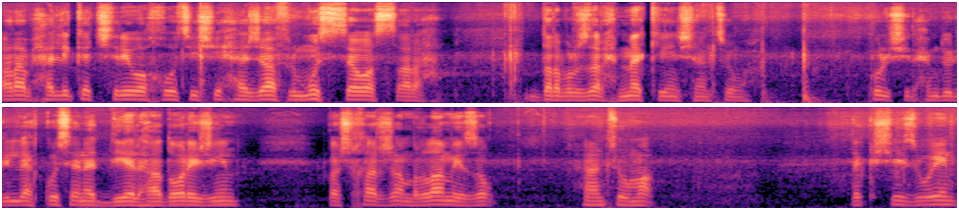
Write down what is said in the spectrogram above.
راه بحال اللي كتشريو اخوتي شي حاجة في المستوى الصراحة. ضرب الجرح ما كاينش هانتوما. كلشي الحمد لله كوسانات ديالها d'origine باش خارجة من la maison. هانتوما داكشي زوين.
